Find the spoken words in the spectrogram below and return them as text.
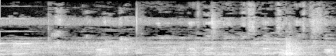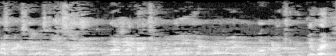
Okay. Okay, one more connection will more connection give it.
